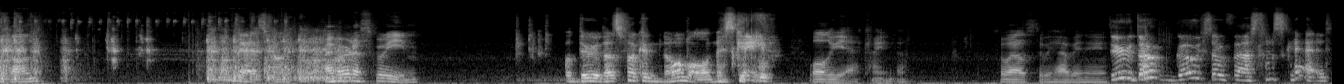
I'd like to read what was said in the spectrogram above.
it gone? Yeah, it's gone. I heard a scream. Well, dude, that's fucking normal in this game. Well, yeah, kinda. So what else do we have in here? Dude, don't go so fast. I'm scared.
